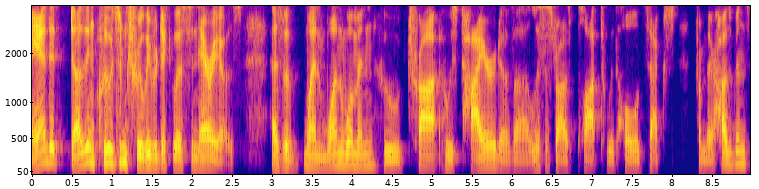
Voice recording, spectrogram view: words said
And it does include some truly ridiculous scenarios, as with when one woman who who's tired of uh, Lysistrata's plot to withhold sex from their husbands,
